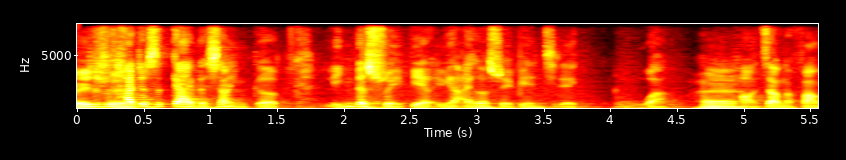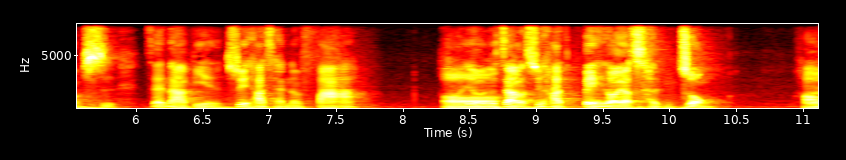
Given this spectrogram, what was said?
就是它就是盖的像一个临的水边，因为爱河水边几的屋啊，好这样的方式在那边，所以它才能发。哦，有这样，所以它背后要承重。好，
